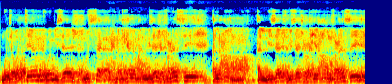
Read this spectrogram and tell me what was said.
متوتر ومزاج مستاء نحن نتكلم عن المزاج الفرنسي العام. المزاج مزاج الرأي العام الفرنسي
